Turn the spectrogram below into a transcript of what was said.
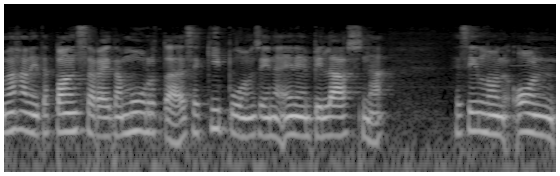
vähän niitä panssareita murtaa ja se kipu on siinä enempi läsnä. Ja silloin on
